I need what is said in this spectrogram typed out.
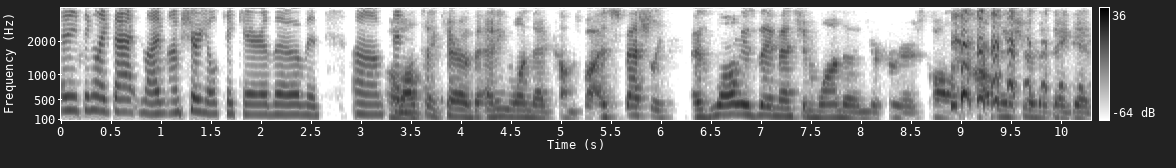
anything like that, I'm, I'm sure you'll take care of them. And um, oh, and- I'll take care of anyone that comes by, especially as long as they mention Wanda and your career is calling. I'll make sure that they get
